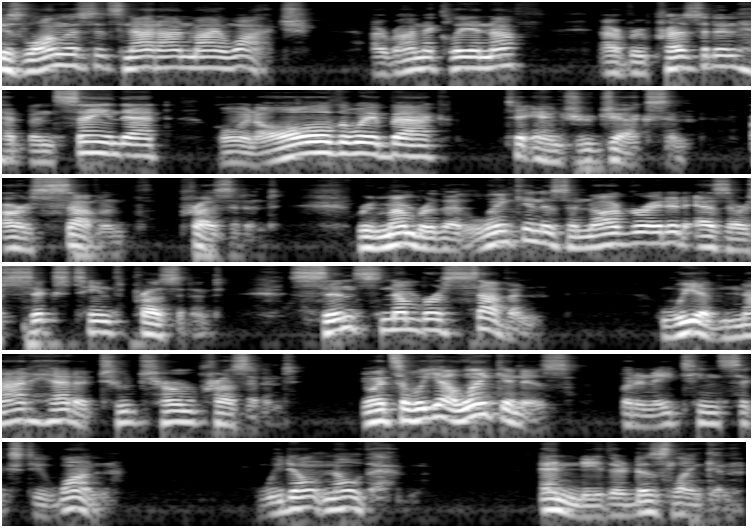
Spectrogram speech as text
as long as it's not on my watch. Ironically enough, every president had been saying that going all the way back to Andrew Jackson, our seventh president. Remember that Lincoln is inaugurated as our 16th president. Since number seven, we have not had a two term president. You might say, well, yeah, Lincoln is, but in 1861, we don't know that. And neither does Lincoln.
